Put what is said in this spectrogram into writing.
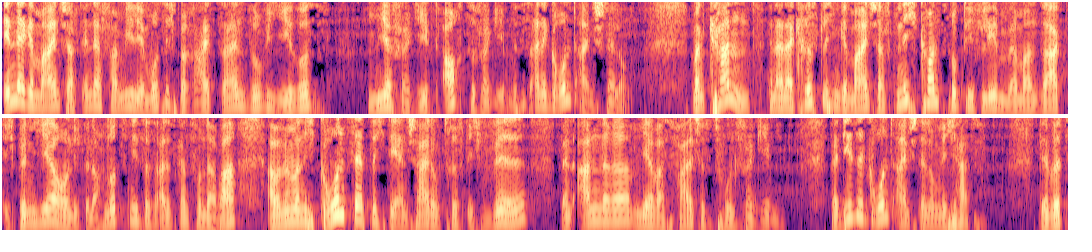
in der Gemeinschaft, in der Familie muss ich bereit sein, so wie Jesus mir vergibt, auch zu vergeben. Das ist eine Grundeinstellung. Man kann in einer christlichen Gemeinschaft nicht konstruktiv leben, wenn man sagt, ich bin hier und ich bin auch Nutznieß, das ist alles ganz wunderbar. Aber wenn man nicht grundsätzlich die Entscheidung trifft, ich will, wenn andere mir was Falsches tun, vergeben. Wer diese Grundeinstellung nicht hat, der wird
